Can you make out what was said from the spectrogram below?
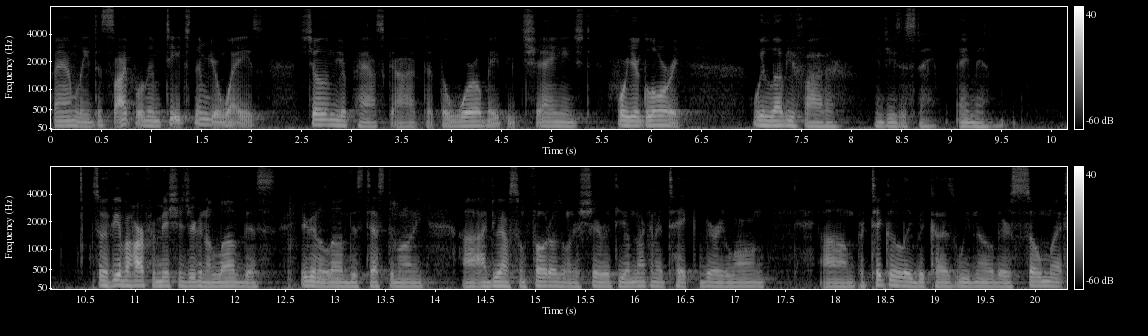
family, disciple them, teach them your ways, show them your past, God, that the world may be changed for your glory. We love you, Father, in Jesus' name. Amen. So if you have a heart for missions, you're going to love this. You're going to love this testimony. Uh, I do have some photos I want to share with you. I'm not going to take very long, um, particularly because we know there's so much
